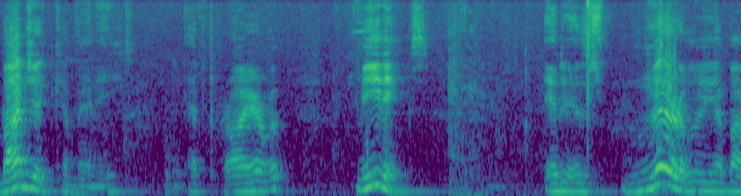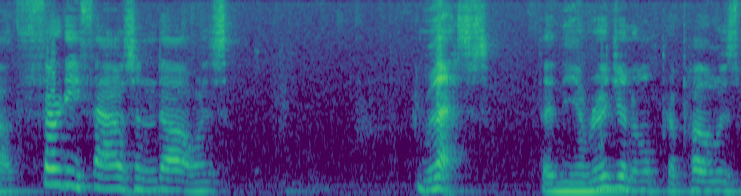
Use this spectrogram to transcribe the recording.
budget committee at prior meetings. It is literally about thirty thousand dollars less than the original proposed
